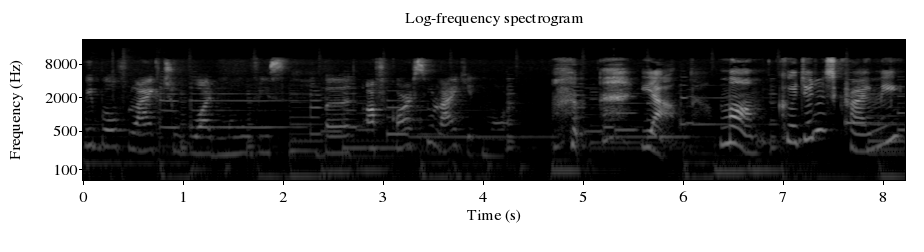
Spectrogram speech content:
We both like to watch movies, but of course you like it more. yeah. Mom, could you describe me?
